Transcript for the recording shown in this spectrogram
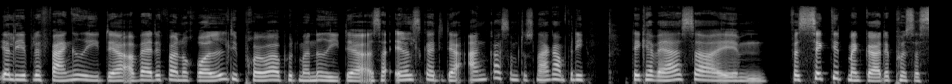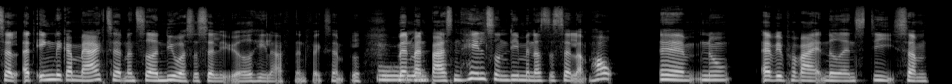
jeg lige blev fanget i der, og hvad er det for en rolle, de prøver at putte mig ned i der, og så elsker jeg de der anker, som du snakker om, fordi det kan være så øhm, forsigtigt, man gør det på sig selv, at ingen lægger mærke til, at man sidder og niver sig selv i øret hele aftenen, for eksempel. Mm. Men man bare sådan hele tiden lige minder sig selv om, hov, øhm, nu er vi på vej ned ad en sti, som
